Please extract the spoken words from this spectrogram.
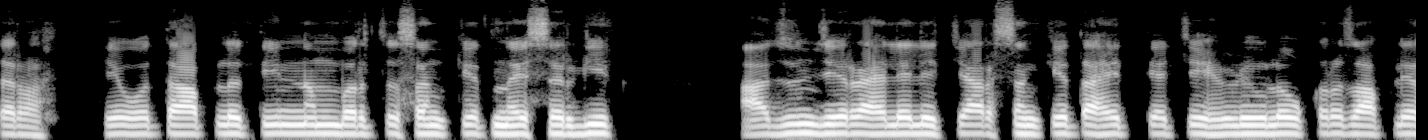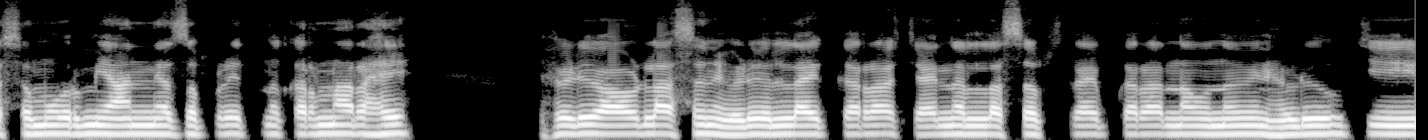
तर हे होतं आपलं तीन नंबरचं संकेत नैसर्गिक. अजून जे राहिलेले चार संकेत आहेत त्याचे व्हिडिओ लवकरच आपल्यासमोर मी आणण्याचा प्रयत्न करणार आहे. व्हिडिओ आवडला असेल व्हिडिओ लाईक करा चॅनलला सबस्क्राईब करा. नवनवीन व्हिडिओची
